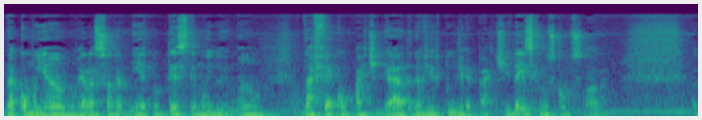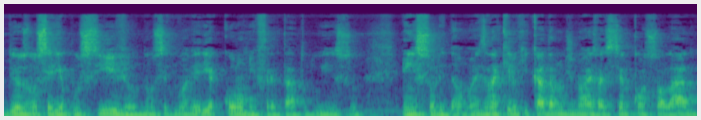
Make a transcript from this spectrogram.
na comunhão, no relacionamento, no testemunho do irmão, na fé compartilhada, na virtude repartida. É isso que nos consola. Deus, não seria possível, não, ser, não haveria como enfrentar tudo isso em solidão, mas naquilo que cada um de nós vai sendo consolado,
